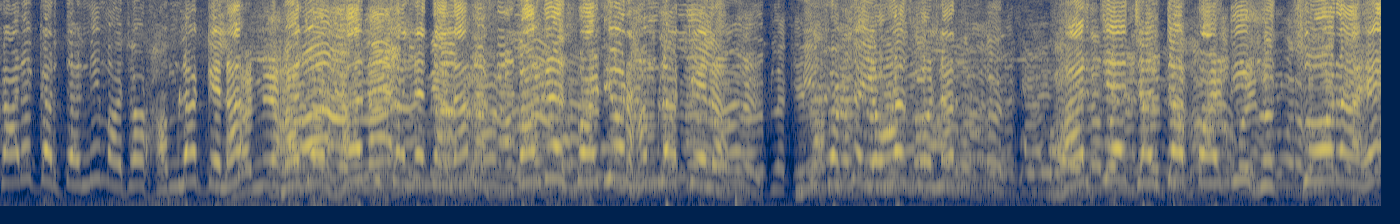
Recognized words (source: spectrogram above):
कार्यकर्त्यांनी माझ्यावर हमला केला. माझ्यावर हात उचलण्यात आला. काँग्रेस पार्टीवर हमला केला. मी फक्त एवढंच बोलणार. भारतीय जनता पार्टी ही चोर आहे.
